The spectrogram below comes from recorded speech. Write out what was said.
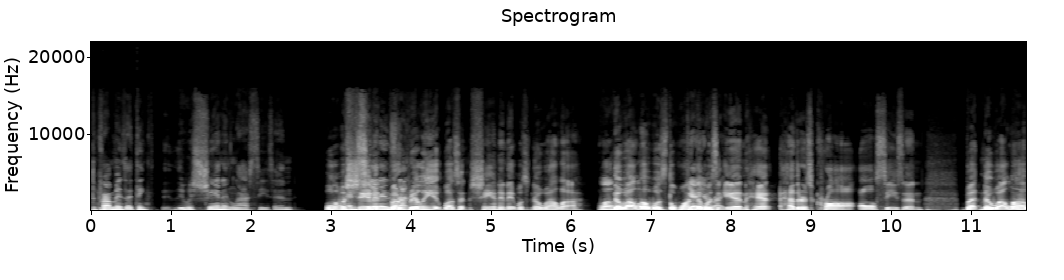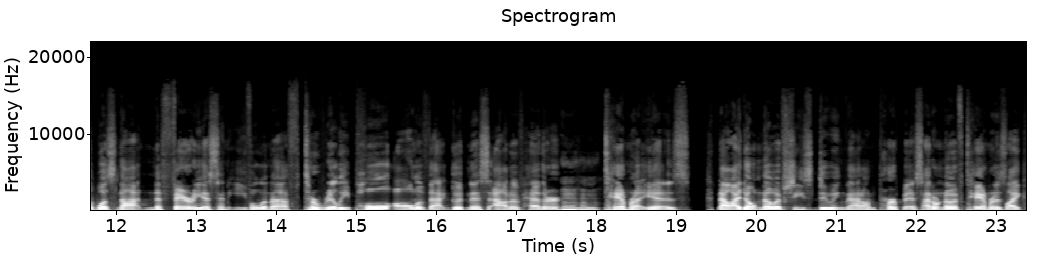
The problem is, I think it was Shannon last season. well, it was and Shannon, Shannon's but not- really it wasn't Shannon, it was Noella. Well, yeah. Noella was the one Yeah, that was right. in he- Heather's craw all season. But Noella was not nefarious and evil enough to really pull all of that goodness out of Heather. Mm-hmm. Tamra is. Now, I don't know if she's doing that on purpose. I don't know if Tamra is like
